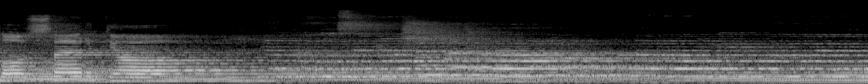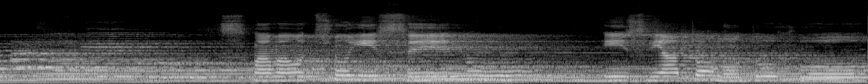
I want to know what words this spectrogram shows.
милосердя. Слава Отцю і Сину і Святому Духу.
